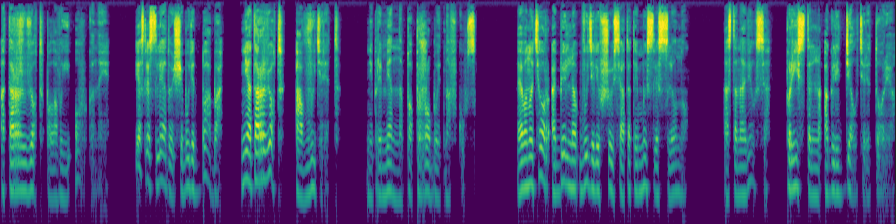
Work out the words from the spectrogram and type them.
оторвет половые органы. Если следующий будет баба, не оторвет, а выдерет. Непременно попробует на вкус. Эван утер обильно выделившуюся от этой мысли слюну. Остановился, пристально оглядел территорию.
